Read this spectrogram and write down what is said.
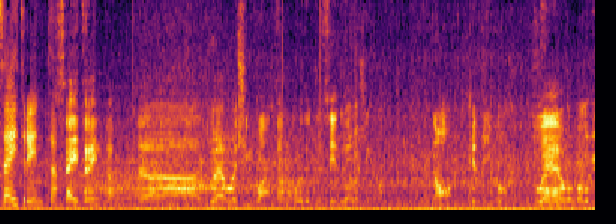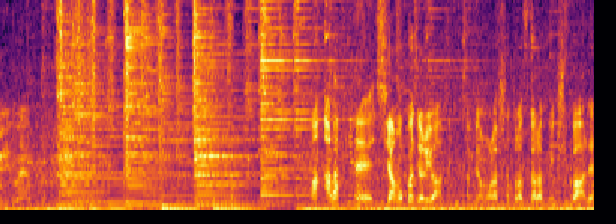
6,30. 6,30 uh, 2,50 euro una cosa del genere. Sì 2,50 euro no che dico 2 euro poco più di 2 euro. Ma alla fine siamo quasi arrivati. Abbiamo lasciato la strada principale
